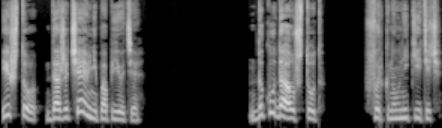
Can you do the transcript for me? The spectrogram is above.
«И что, даже чаю не попьете? «Да куда уж тут!» — фыркнул Никитич,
